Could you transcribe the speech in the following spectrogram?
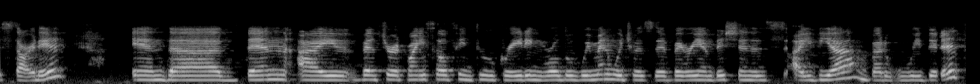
started and uh, then I ventured myself into creating World of Women, which was a very ambitious idea, but we did it.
